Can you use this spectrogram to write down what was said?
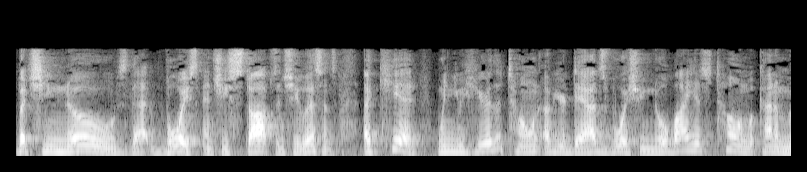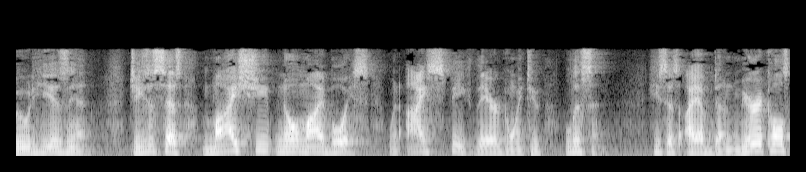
but she knows that voice, and she stops and she listens. A kid, when you hear the tone of your dad's voice, you know by his tone what kind of mood he is in. Jesus says, My sheep know my voice. When I speak, they are going to listen. He says, I have done miracles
